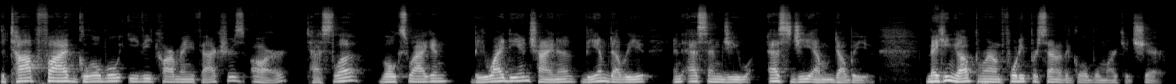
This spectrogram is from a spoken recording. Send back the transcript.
The top five global EV car manufacturers are Tesla, Volkswagen, BYD in China, BMW, and SMG, SGMW, making up around 40% of the global market share.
